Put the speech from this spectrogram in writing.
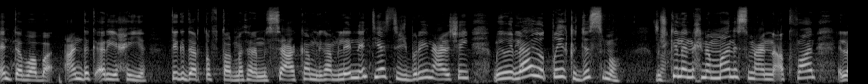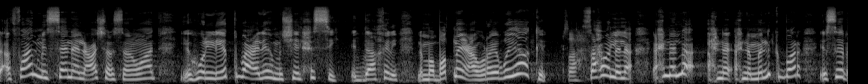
أنت بابا عندك أريحية. تقدر تفطر مثلا من الساعة كم لكم لأن أنت تجبرين على شيء لا يطيق جسمه. مشكلة إن إحنا ما نسمع إن أطفال الأطفال من سنة لعشر سنوات هو اللي يطبع عليهم الشيء الحسي الداخلي لما بطنه يعوره يبغى ياكل. صح. صح ولا لا؟ إحنا لا إحنا إحنا لما نكبر يصير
